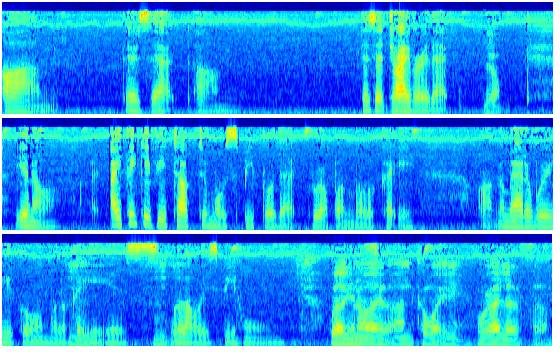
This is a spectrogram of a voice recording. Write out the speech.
um, there's that um, there's that driver that Yeah. you know, I think if you talk to most people that grew up on Molokai, uh, no matter where you go, Molokai is Mhm. will always be home. Well, you know, I, on Kauai, where I live, um,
